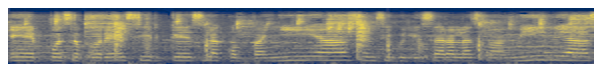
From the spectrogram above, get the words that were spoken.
eh, pues se podría decir que es la compañía, sensibilizar a las familias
